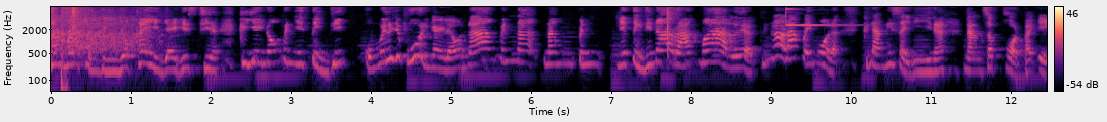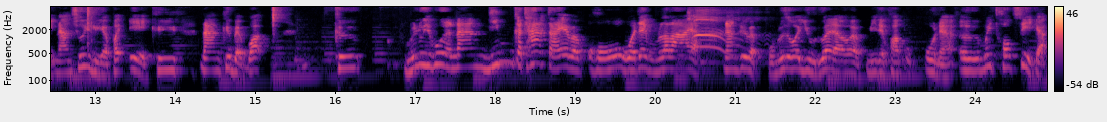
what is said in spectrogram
ทำไมผม ยกให้ยายฮิสเทีย คือยายน้องเป็นยายติ่งที่ผมไม่รู้จะพูดยังไงแล้วนางเป็นนางนางเป็นยายติ่งที่น่ารักมากเลยอะคือน่ารักไปหมดอะคือนางนิสัยดีนะ นางซัพพอร์ตพระเอกนางช่วยเหลือพระเอกคือนางคือแบบว่า คือ ไม่รู้จะพูดอะนางยิ้มกระชากใจแบบโอ้โหหัวใจผมละลายอะนางคือแบบผมรู้สึกว่าอยู่ด้วยแล้วแบบมีแต่ความอบอุ่นอะเออไม่ท็อกซิกอะ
